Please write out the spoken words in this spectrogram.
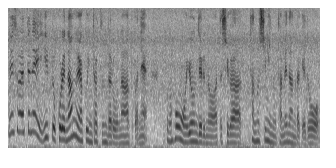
でそうやってねいるとこれ何の役に立つんだろうなとかねこの本を読んでるのは私が楽しみのためなんだけど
